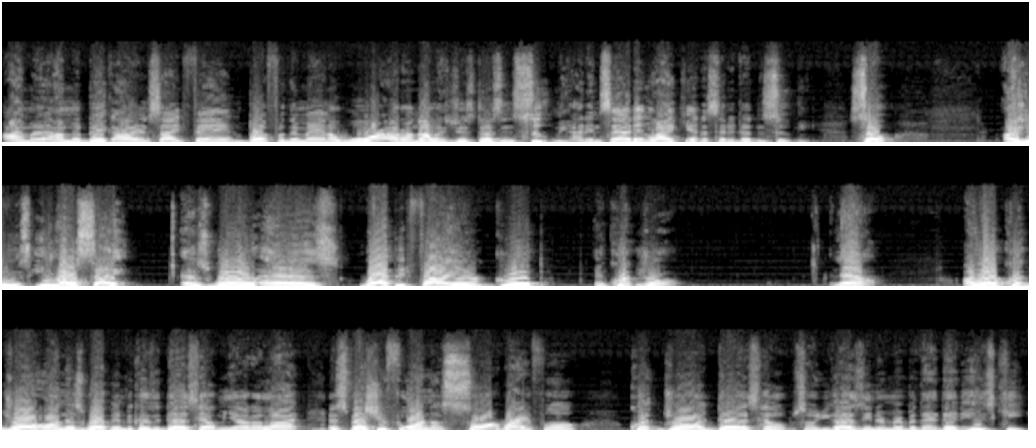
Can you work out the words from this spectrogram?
I'm a, I'm a big iron sight fan, but for the Man-O-War, I don't know. It just doesn't suit me. I didn't say I didn't like it. I said it doesn't suit me. So, I use ELO sight as well as rapid fire, grip, and quick draw. Now, I love quick draw on this weapon because it does help me out a lot, especially for an assault rifle quick draw does help. So you guys need to remember that. That is key.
